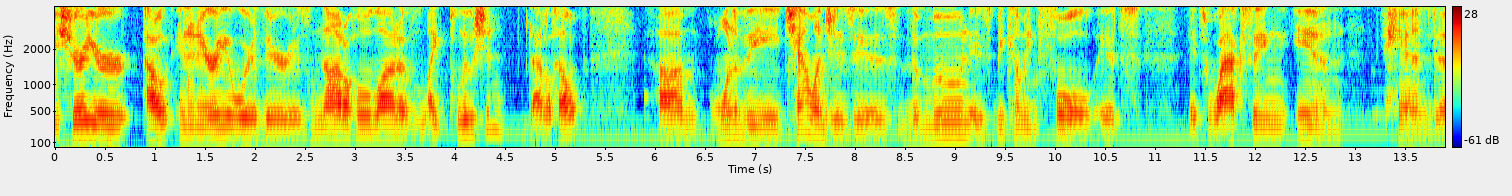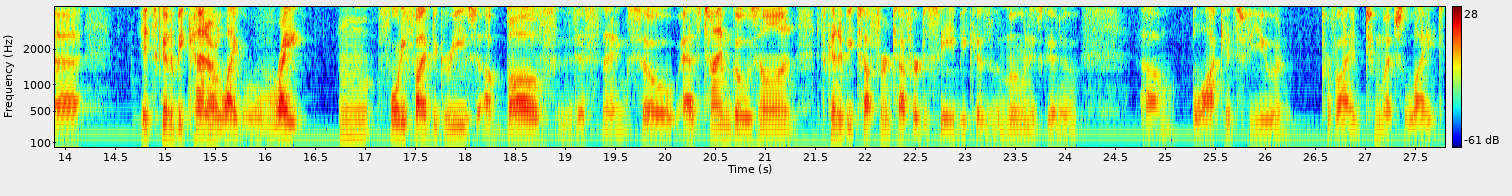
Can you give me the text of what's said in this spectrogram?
Be sure you're out in an area where there is not a whole lot of light pollution. That'll help. Um, one of the challenges is the moon is becoming full. It's it's waxing in, and uh, it's going to be kind of like right mm, 45 degrees above this thing. So as time goes on, it's going to be tougher and tougher to see because the moon is going to um, block its view and provide too much light.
